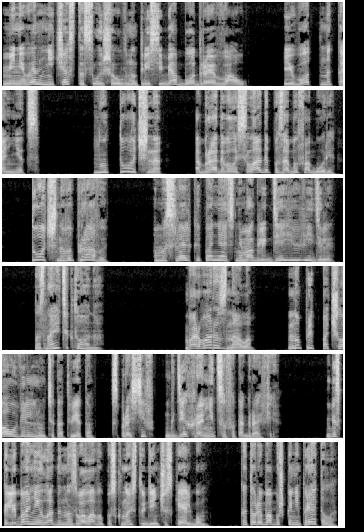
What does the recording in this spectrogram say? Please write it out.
Минивэн нечасто слышал внутри себя бодрое «вау». И вот, наконец. «Ну точно!» — обрадовалась Лада, позабыв о горе. «Точно, вы правы. А мы с Лялькой понять не могли, где ее видели. Вы знаете, кто она?» Варвара знала, но предпочла увильнуть от ответа, спросив, где хранится фотография. Без колебаний Лада назвала выпускной студенческий альбом, который бабушка не прятала,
